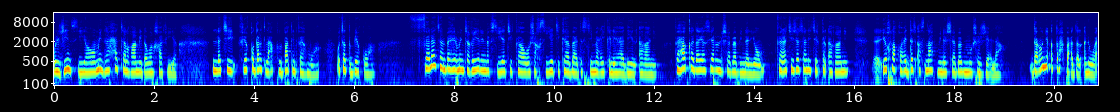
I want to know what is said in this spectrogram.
والجنسية ومنها حتى الغامضة والخفية التي في قدرة العقل الباطن فهمها وتطبيقها. فلا تنبهر من تغيير نفسيتك وشخصيتك بعد استماعك لهذه الأغاني. فهكذا يصير لشبابنا اليوم. فنتيجة لتلك الأغاني يخلق عدة أصناف من الشباب المشجع لها. دعوني أطرح بعض الأنواع.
